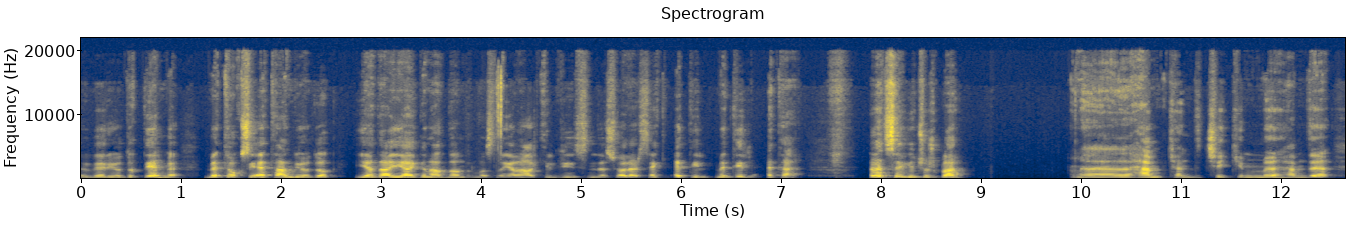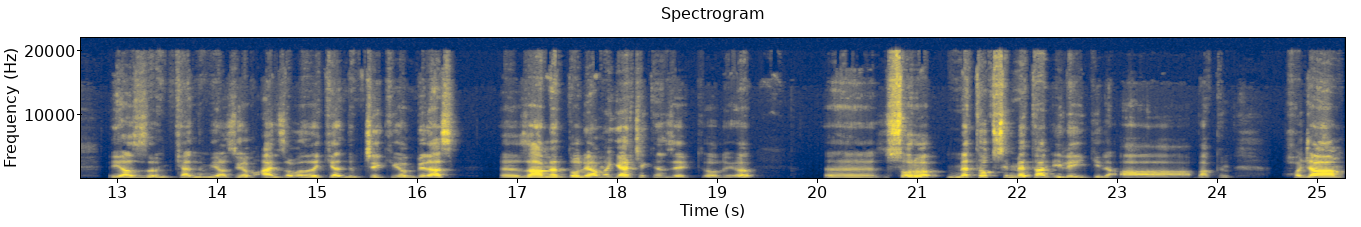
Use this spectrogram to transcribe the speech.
veriyorduk değil mi? Metoksi etan diyorduk ya da yaygın adlandırmasında yani alkil cinsinde söylersek etil, metil, eter. Evet sevgili çocuklar e, hem kendi çekimimi hem de yazdığım, kendim yazıyorum. Aynı zamanda da kendim çekiyorum. Biraz e, zahmetli oluyor ama gerçekten zevkli oluyor. Ee, soru metoksimetan ile ilgili. Aa bakın. Hocam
